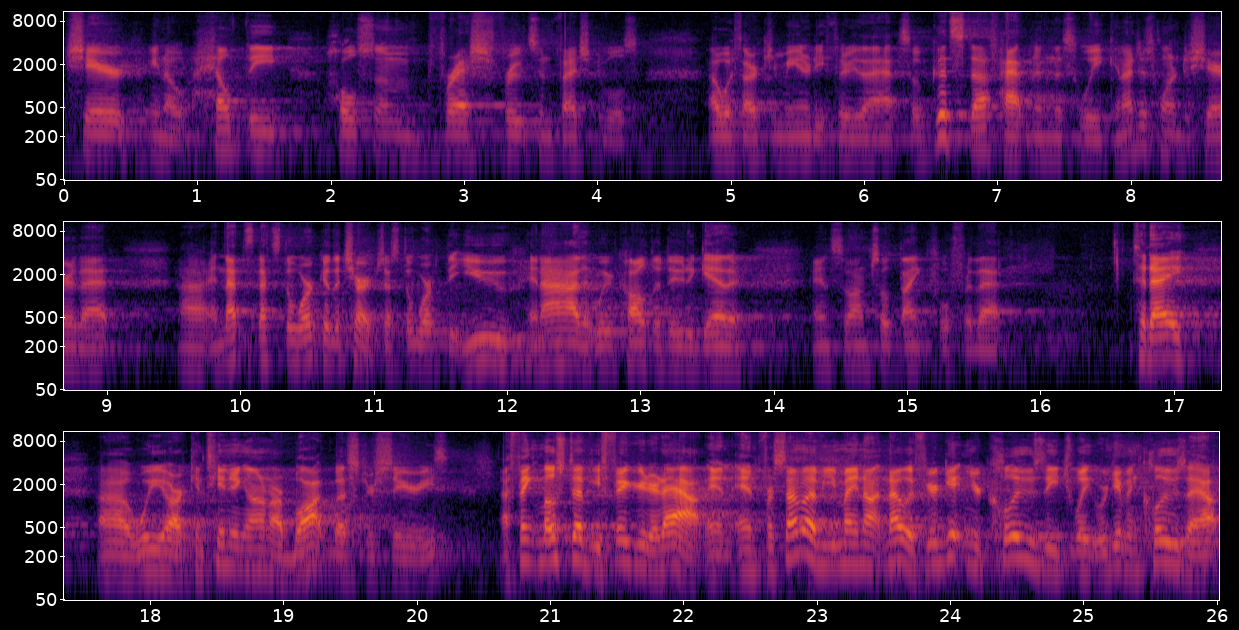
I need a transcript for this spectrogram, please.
share, you know, healthy, wholesome, fresh fruits and vegetables uh, with our community through that. So good stuff happening this week, and I just wanted to share that. Uh, and that's, that's the work of the church. That's the work that you and I that we're called to do together. And so I'm so thankful for that. Today, uh, we are continuing on our Blockbuster series. I think most of you figured it out. And, and for some of you, may not know, if you're getting your clues each week, we're giving clues out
